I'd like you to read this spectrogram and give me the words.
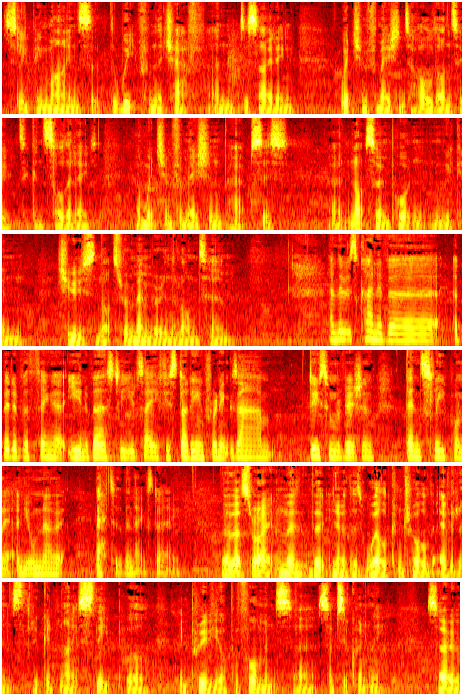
sleeping minds the, the wheat from the chaff and deciding which information to hold on to, to consolidate, and which information perhaps is uh, not so important and we can choose not to remember in the long term. And there was kind of a, a bit of a thing at university, you'd say if you're studying for an exam, do some revision, then sleep on it, and you'll know it better the next day. No, that's right, and the, the, you know, there's well-controlled evidence that a good night's sleep will improve your performance uh, subsequently. So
